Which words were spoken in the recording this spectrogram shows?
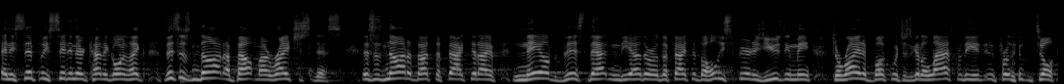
And he's simply sitting there kind of going, like, this is not about my righteousness. This is not about the fact that I've nailed this, that, and the other, or the fact that the Holy Spirit is using me to write a book which is going to last for the, for the, till,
